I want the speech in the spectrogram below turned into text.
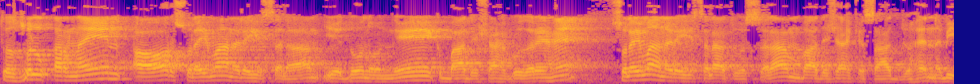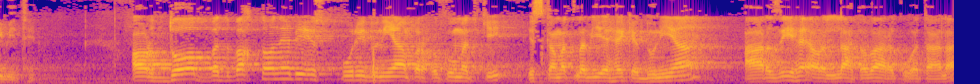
تو ذوالقرنین اور سلیمان علیہ السلام، یہ دونوں نیک بادشاہ گزرے ہیں۔ سلیمان علیہ السلاۃ والسلام بادشاہ کے ساتھ جو ہے نبی بھی تھے۔ اور دو بدبختوں نے بھی اس پوری دنیا پر حکومت کی۔ اس کا مطلب یہ ہے کہ دنیا عارضی ہے اور اللہ تبارک و تعالی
